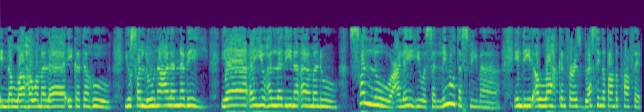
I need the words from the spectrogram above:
إن الله وملائكته يصلون على النبي يا أيها الذين آمنوا صلوا عليه وسلموا تسليما Indeed Allah confers blessing upon the Prophet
